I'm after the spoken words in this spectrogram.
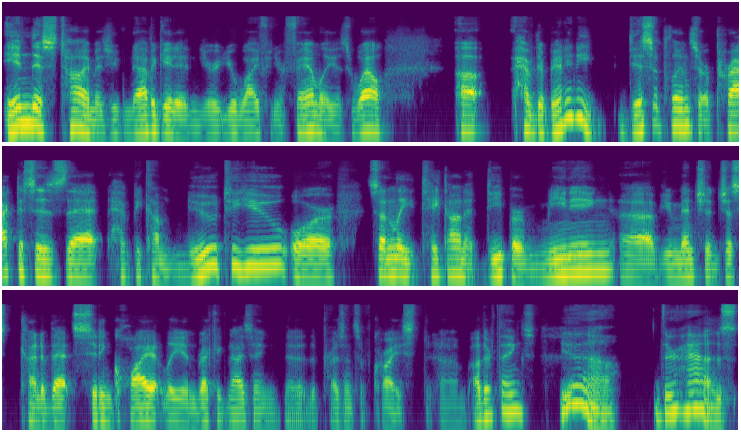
in this time as you've navigated and your your wife and your family as well, uh, have there been any disciplines or practices that have become new to you or suddenly take on a deeper meaning? Uh, you mentioned just kind of that sitting quietly and recognizing the, the presence of christ um, other things? Yeah there has.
